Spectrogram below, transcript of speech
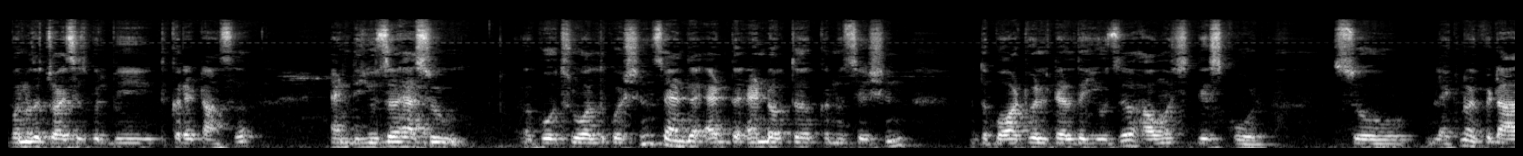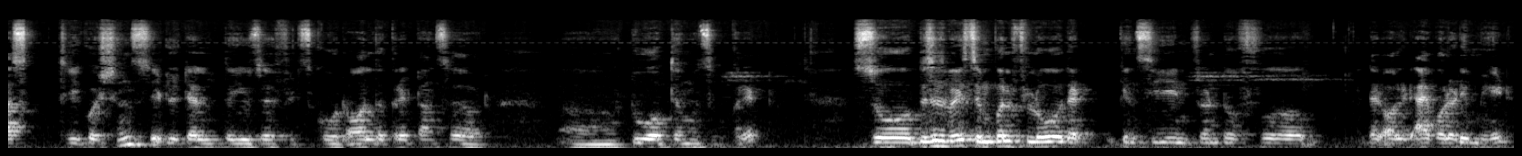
one of the choices will be the correct answer. And the user has to uh, go through all the questions. And the, at the end of the conversation the bot will tell the user how much they scored. So like you know if it asks three questions it will tell the user if it scored all the correct answer or uh, two of them was correct so this is very simple flow that you can see in front of uh, that already I've already made.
